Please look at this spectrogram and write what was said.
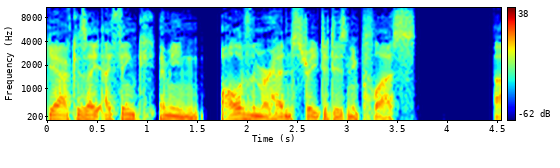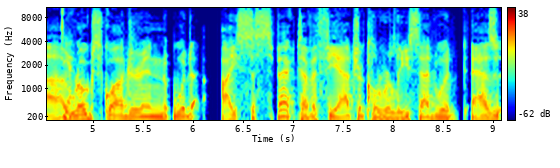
Yeah. Cause I, I think, I mean, all of them are heading straight to Disney Plus. Uh, yeah. Rogue Squadron would, I suspect, have a theatrical release, as would as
